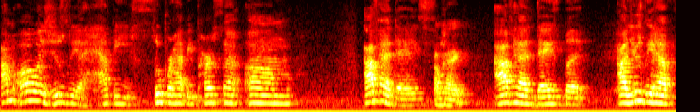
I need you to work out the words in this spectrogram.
I'm always usually a happy, super happy person. Um, I've had days. Okay. I've had days, but I usually have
